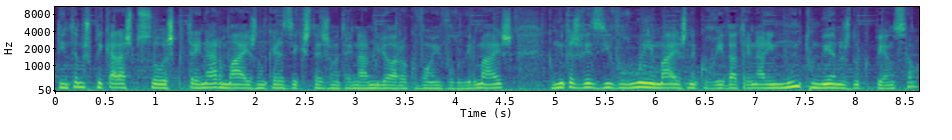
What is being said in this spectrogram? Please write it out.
Tentamos explicar às pessoas que treinar mais não quer dizer que estejam a treinar melhor melhor ou que vão evoluir mais, que muitas vezes evoluem mais na corrida a treinarem muito menos do que pensam,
